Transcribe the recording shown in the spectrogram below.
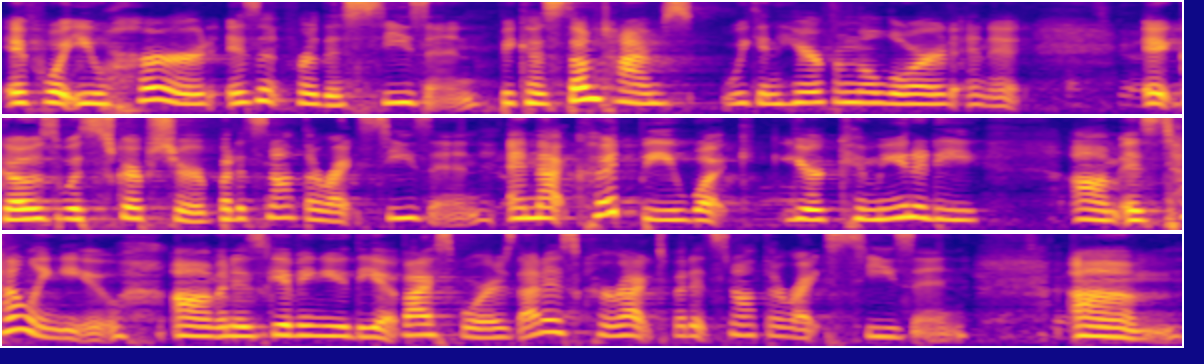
if what you heard isn't for this season. Because sometimes we can hear from the lord and it it goes with scripture but it's not the right season. And that could be what your community um, is telling you um, and is giving you the advice for is that is correct, but it's not the right season. Um,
